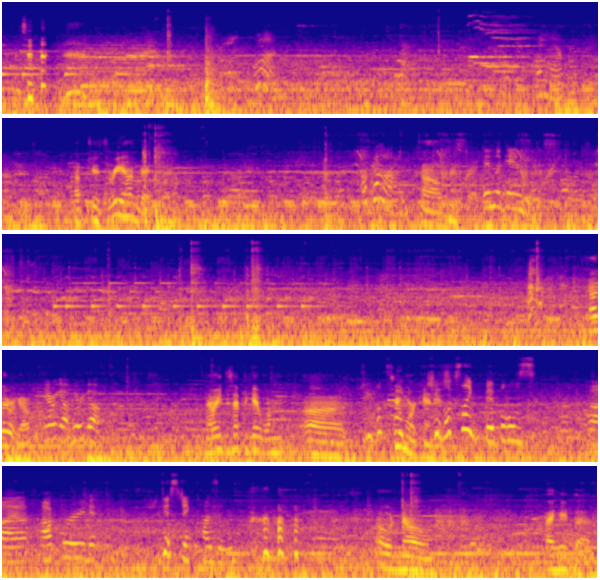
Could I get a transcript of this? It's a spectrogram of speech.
Come on. One more. Up to 300. Oh, come on. Oh, In the candy. oh, there we go. There we go. Here we go. Now we just have to get one. Uh, She Two like more she candies. looks like Bibble's uh, awkward, distant cousin. oh no. I hate that.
